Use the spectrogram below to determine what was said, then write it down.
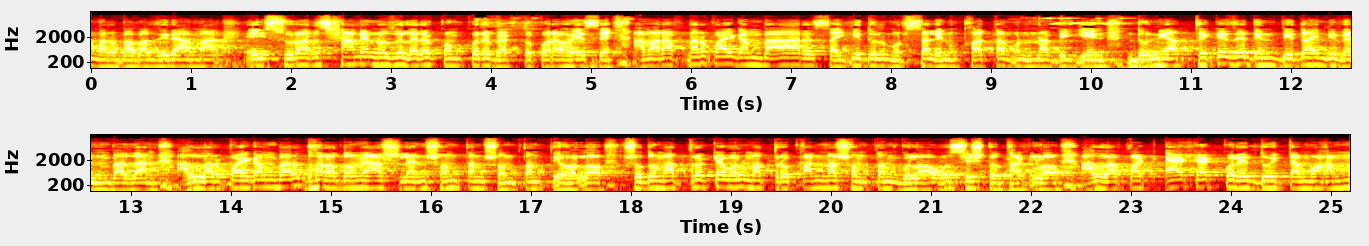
আমার বাবাজিরা, আমার এই সুরার শানে নজল এরকম করে ব্যক্ত করা হয়েছে। আমার আপনার পয়গাম্বার সাইয়্যিদুল মুরসালিন খাতামুন নাবিয়িন দুনিয়ার থেকে যেদিন বিদায় নিবেন বাজান, আল্লাহর পয়গাম্বার ধরাদমে আসলেন, সন্তান সন্তানটি হলো। শুধুমাত্র কেবলমাত্র কন্যা সন্তানগুলো অবশিষ্ট থাকল। আল্লাহ পাক এক এক করে দুইটা মোহাম্মদ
